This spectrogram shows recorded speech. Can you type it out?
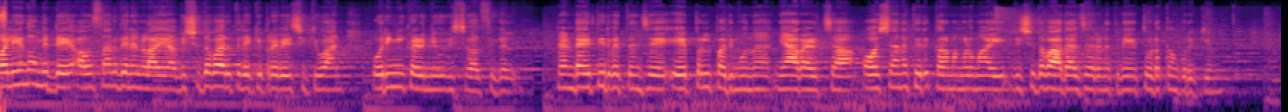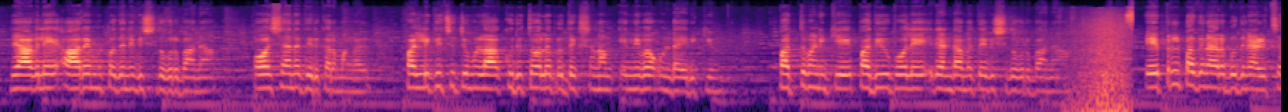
വലിയ നോമ്പിന്റെ അവസാന ദിനങ്ങളായ വിശുദ്ധ വാരത്തിലേക്ക് പ്രവേശിക്കുവാൻ ഒരുങ്ങിക്കഴിഞ്ഞു വിശ്വാസികൾ. രണ്ടായിരത്തി ഇരുപത്തിയഞ്ച് ഏപ്രിൽ പതിമൂന്ന് ഞായറാഴ്ച ഓശാന തിരുക്കർമ്മങ്ങളുമായി വിശുദ്ധ വാരാചരണത്തിന് തുടക്കം കുറിക്കും. രാവിലെ ആറ് മുപ്പതിന് വിശുദ്ധ കുർബാന ഓശാന തിരുക്കർമ്മങ്ങൾ പള്ളിക്ക് ചുറ്റുമുള്ള കുരുത്തോല പ്രദക്ഷിണം എന്നിവ ഉണ്ടായിരിക്കും. പത്ത് മണിക്ക് പതിവ് പോലെ രണ്ടാമത്തെ വിശുദ്ധ കുർബാന. ഏപ്രിൽ പതിനാറ് ബുധനാഴ്ച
